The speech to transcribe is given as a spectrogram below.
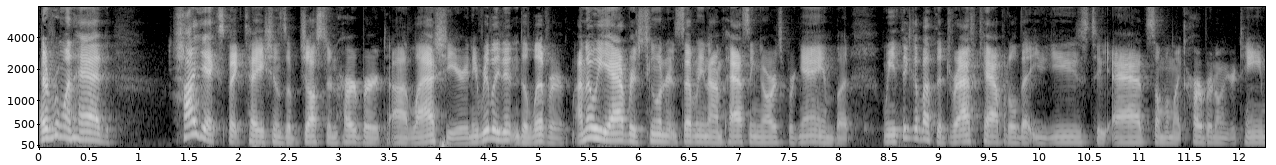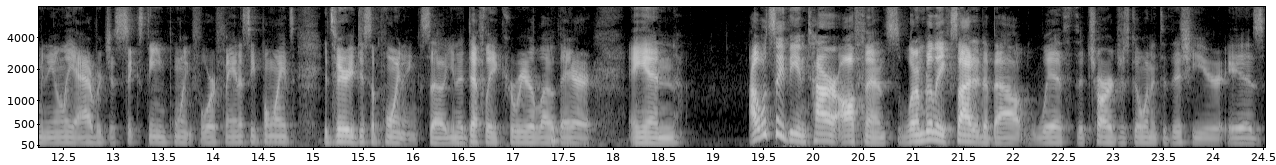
Everyone had high expectations of Justin Herbert uh, last year, and he really didn't deliver. I know he averaged 279 passing yards per game, but when you think about the draft capital that you use to add someone like Herbert on your team, and he only averages 16.4 fantasy points, it's very disappointing. So, you know, definitely a career low there. And I would say the entire offense. What I'm really excited about with the Chargers going into this year is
